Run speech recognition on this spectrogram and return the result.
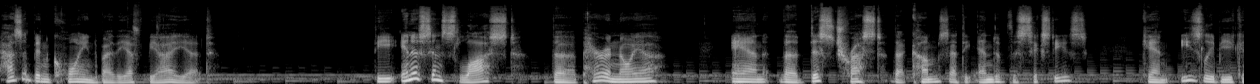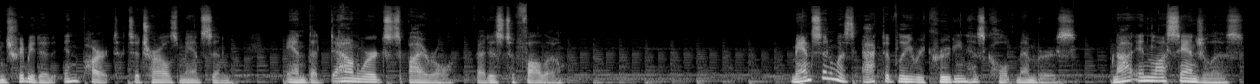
hasn't been coined by the FBI yet. The innocence lost, the paranoia, and the distrust that comes at the end of the 60s can easily be contributed in part to Charles Manson and the downward spiral that is to follow. Manson was actively recruiting his cult members, not in Los Angeles,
